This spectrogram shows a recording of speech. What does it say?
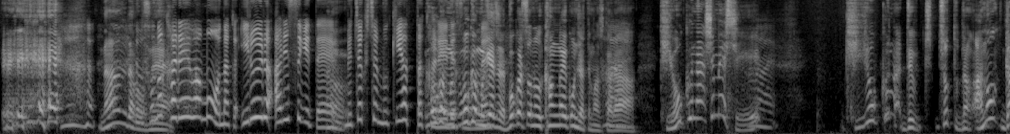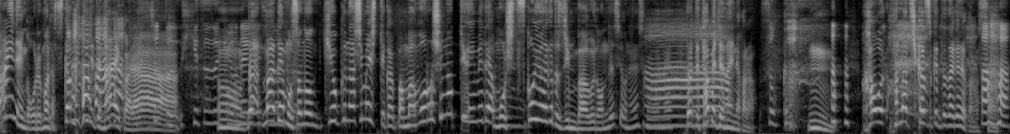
なんだろうね。そのカレーはもうなんかいろいろありすぎて、うん。めちゃくちゃ向き合ったカレーですもんね。僕は向き合っちゃう僕はその考え込んじゃってますから、は記憶なし飯、はい記憶なでちょちょっとあの概念が俺まだつかみきれてないか ちょらっと引き続きお願いします。うん、だまあでもその記憶なし飯っていうかやっぱ幻のっていう意味ではもうしつこいようだけどジンバーグ丼ですよねね。だって食べてないんだから。そっか。うん。顔鼻近づけただけだからさ。あ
